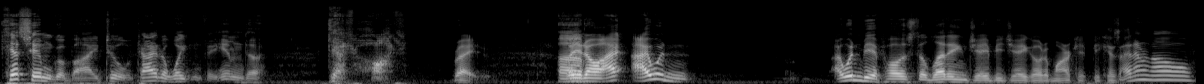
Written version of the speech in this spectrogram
Kiss him goodbye, too. Tired of waiting for him to get hot. Right. well, you Um, know, I, I wouldn't I wouldn't be opposed to letting JBJ go to market because I don't know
